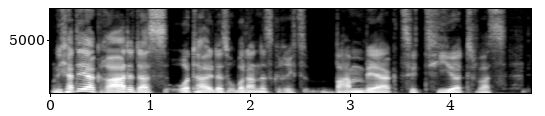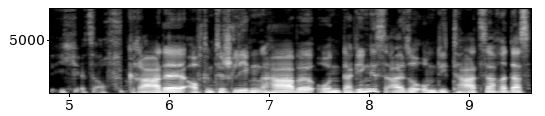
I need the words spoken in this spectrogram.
Und ich hatte ja gerade das Urteil des Oberlandesgerichts Bamberg zitiert, was ich jetzt auch gerade auf dem Tisch liegen habe. Und da ging es also um die Tatsache, dass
